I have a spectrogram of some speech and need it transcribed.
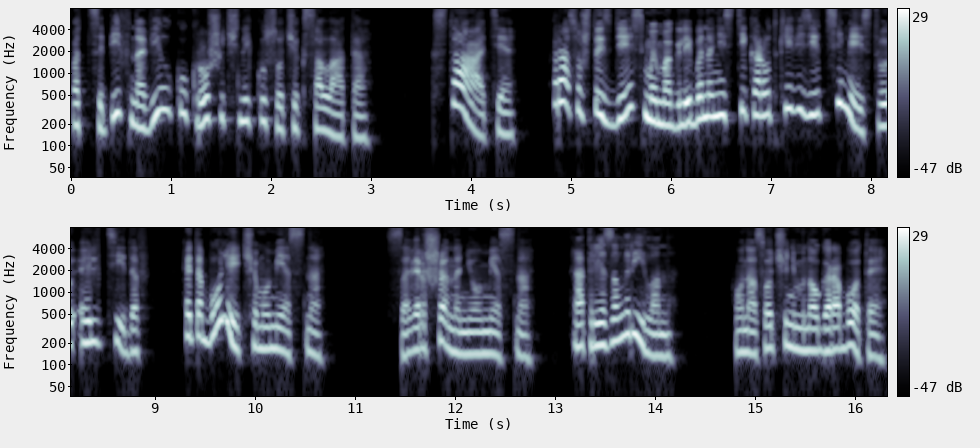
подцепив на вилку крошечный кусочек салата. «Кстати, раз уж ты здесь, мы могли бы нанести короткий визит семейству Эльтидов. Это более чем уместно». «Совершенно неуместно», — отрезал Рилан. «У нас очень много работы.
